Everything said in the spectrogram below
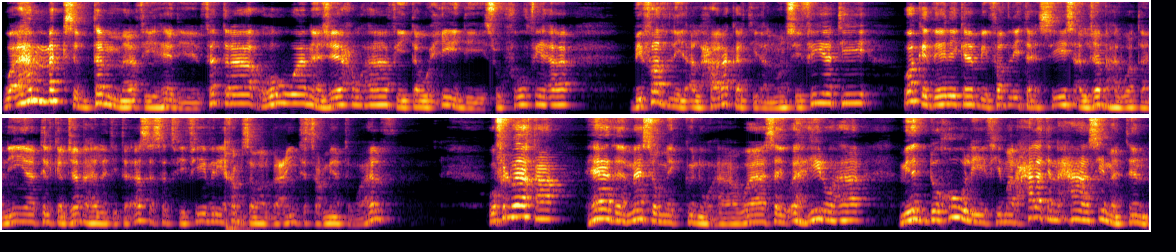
وأهم مكسب تم في هذه الفترة هو نجاحها في توحيد صفوفها بفضل الحركة المنصفية وكذلك بفضل تأسيس الجبهة الوطنية تلك الجبهة التي تأسست في فيفري 45 900 وألف وفي الواقع هذا ما سيمكنها وسيؤهلها من الدخول في مرحلة حاسمة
